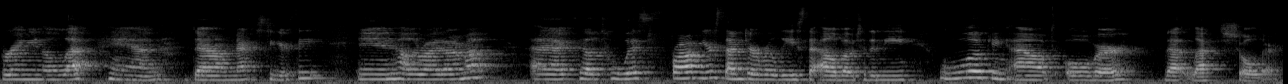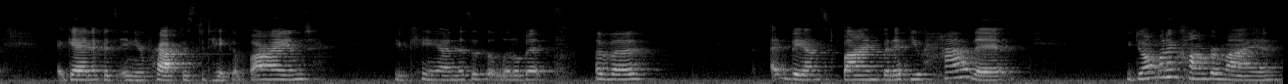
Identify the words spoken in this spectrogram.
Bringing the left hand down next to your seat. Inhale the right arm up. Exhale, twist from your center, release the elbow to the knee, looking out over that left shoulder. Again, if it's in your practice to take a bind, you can. This is a little bit of a advanced bind, but if you have it, you don't want to compromise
